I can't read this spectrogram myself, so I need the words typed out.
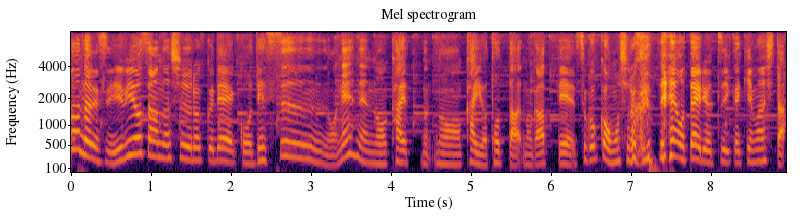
そうなんです。指輪さんの収録でこうデスのねの回の回を撮ったのがあってすごく面白くって お便りを追加きました。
